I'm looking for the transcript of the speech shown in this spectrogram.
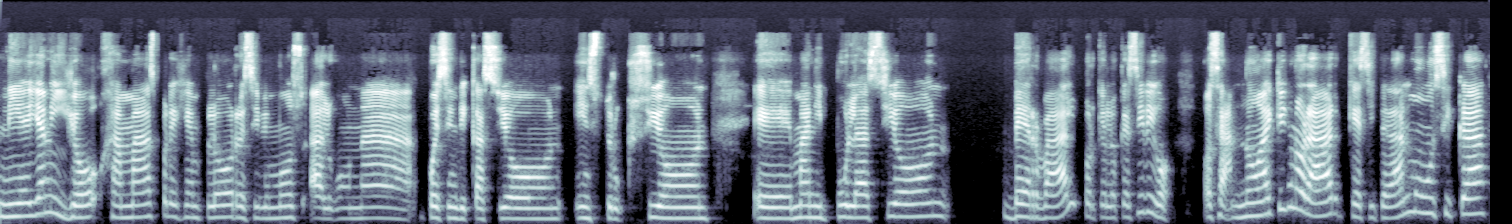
ni ella ni yo jamás, por ejemplo, recibimos alguna pues indicación, instrucción, eh, manipulación verbal, porque lo que sí digo, o sea, no hay que ignorar que si te dan música,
